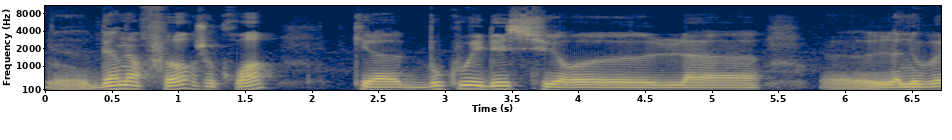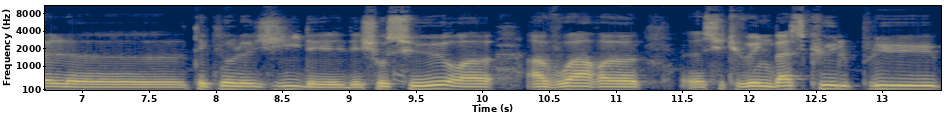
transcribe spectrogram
Bernard Faure, je crois, qui a beaucoup aidé sur la, nouvelle technologie des, des chaussures, avoir, si tu veux, une bascule plus,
